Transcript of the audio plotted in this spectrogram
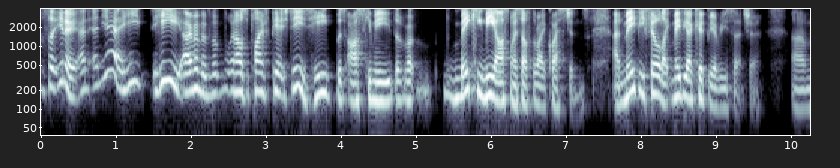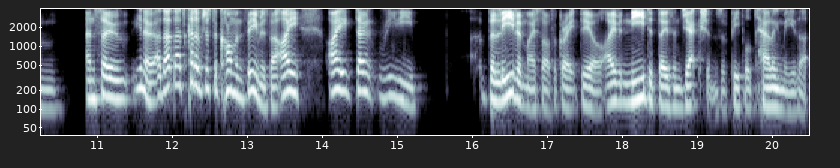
so you know and, and yeah he he i remember when i was applying for phds he was asking me the making me ask myself the right questions and made me feel like maybe i could be a researcher. Um, and so you know that that's kind of just a common theme is that i i don't really believe in myself a great deal. I even needed those injections of people telling me that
